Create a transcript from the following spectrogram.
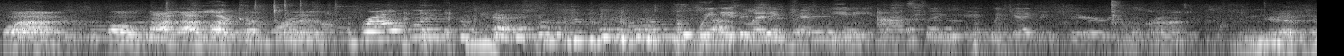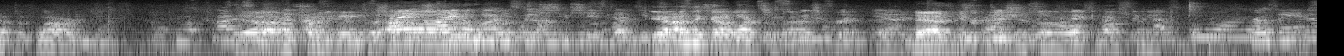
why does it always? I, I like a brown. A brown one? Okay. We didn't let him have any icing and we gave him very little. Right. You have to have the flowery one. I Yeah, I'm trying to get in touch. Shane, Shane will Like, give us we some. should- she just doesn't Yeah, I think I'd like some ice cream. Yeah. Dad, get Traditional some cake some ice cream. Rosanna?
